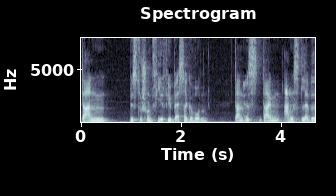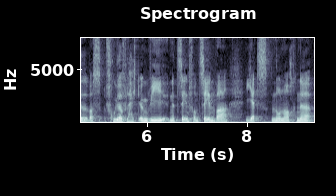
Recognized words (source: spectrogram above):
dann bist du schon viel, viel besser geworden. Dann ist dein Angstlevel, was früher vielleicht irgendwie eine 10 von 10 war, jetzt nur noch eine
